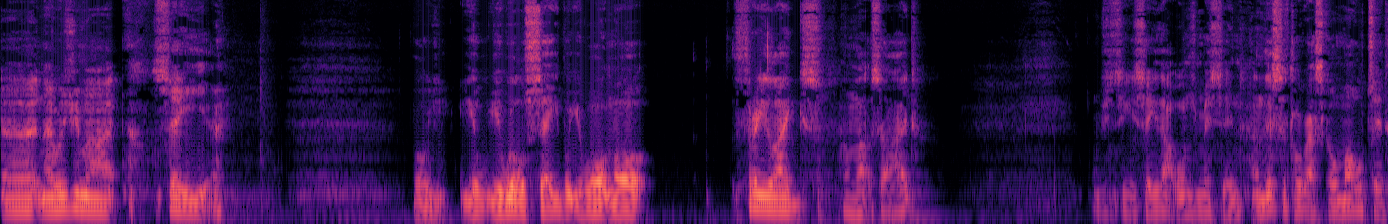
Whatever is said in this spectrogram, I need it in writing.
Uh, now, as you might see here, well, you, you, will see, but you won't know, three legs on that side. As you see, that one's missing. And this little rascal molted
